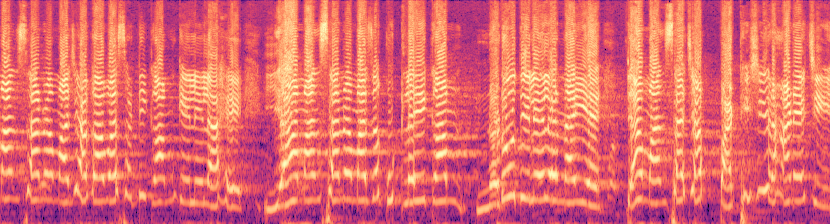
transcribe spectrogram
माणसानं माझ्या गावासाठी काम केलेलं आहे. या माणसानं माझं कुठलंही काम नडू दिलेलं नाहीये. त्या माणसाच्या पाठीशी राहण्याची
